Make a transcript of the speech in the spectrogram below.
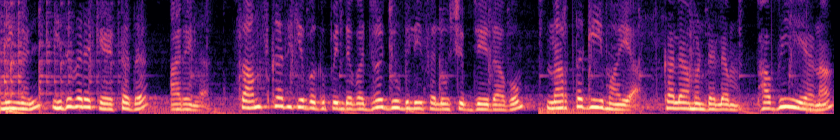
നിങ്ങൾ ഇതുവരെ കേട്ടത് അരങ്ങ്. സാംസ്കാരിക വകുപ്പിന്റെ വജ്ര ജൂബിലി ഫെലോഷിപ്പ് ജേതാവും നർത്തകിയുമായ കലാമണ്ഡലം ഭവ്യയാണ്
